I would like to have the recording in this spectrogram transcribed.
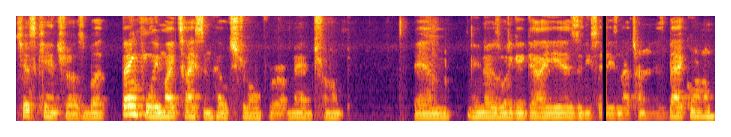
Just can't trust. But thankfully mike tyson held strong for our man trump. And he knows what a good guy he is and he said he's not turning his back on him.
